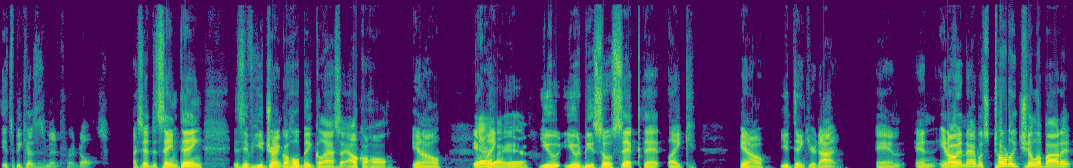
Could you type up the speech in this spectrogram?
it's because it's meant for adults. I said the same thing is if you drank a whole big glass of alcohol, you know, Yeah. Like- yeah. Yeah. yeah. you you'd be so sick that like, you know, you'd think you're dying. And and you know, and I was totally chill about it.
